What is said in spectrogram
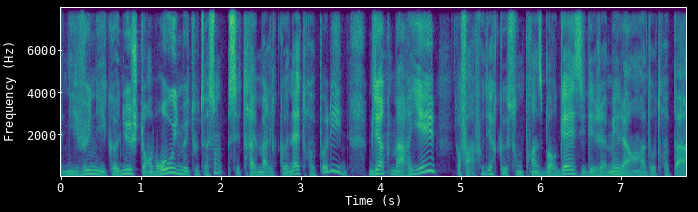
ni vu ni connu, je t'embrouille, mais de toute façon, c'est très mal connaître Pauline. Bien que mariée, enfin, il faut dire que son prince Borghese, il est jamais là, hein, d'autre part.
